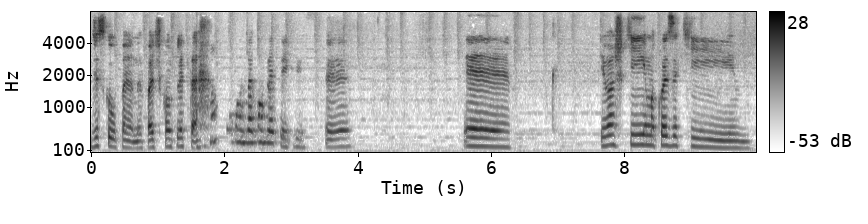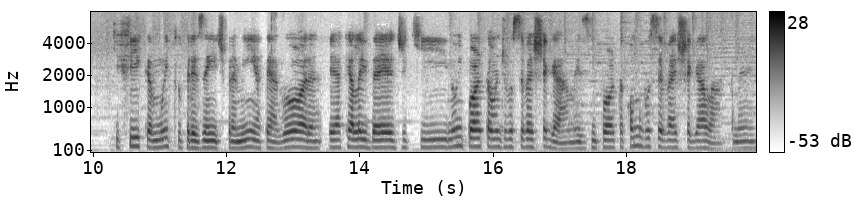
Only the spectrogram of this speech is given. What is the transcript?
Desculpa, Ana, pode completar. Não, já completei, Cris. É... É... Eu acho que uma coisa que que fica muito presente para mim até agora é aquela ideia de que não importa onde você vai chegar, mas importa como você vai chegar lá, né?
